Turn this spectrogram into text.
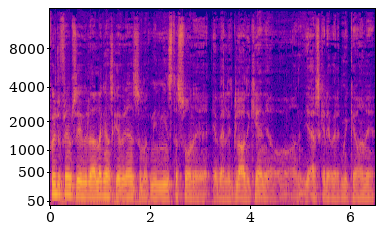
Först och främst så är väl alla ganska överens om att min minsta son är, är väldigt glad i Kenya. Och han, jag älskar det väldigt mycket. Och han är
